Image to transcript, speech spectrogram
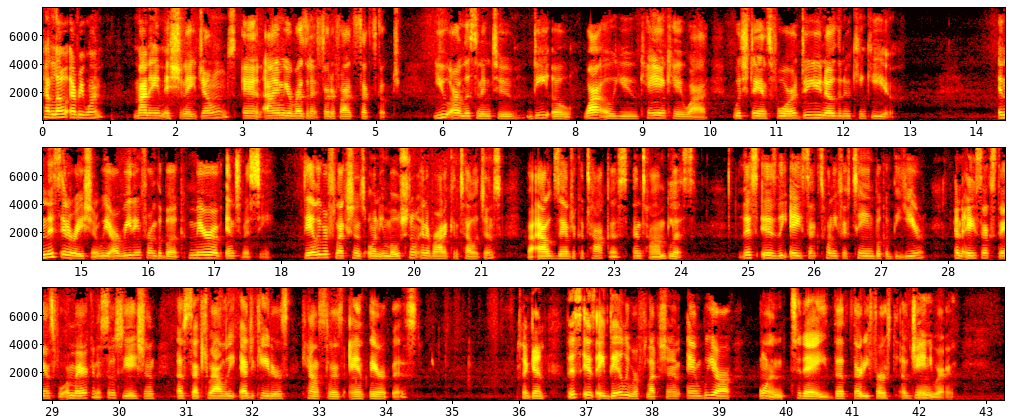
Hello, everyone. My name is Shanae Jones, and I am your resident certified sex coach. You are listening to D O Y O U K N K Y, which stands for Do You Know the New Kinky You? In this iteration, we are reading from the book Mirror of Intimacy Daily Reflections on Emotional and Erotic Intelligence by Alexandra Katehakis and Tom Bliss. This is the AASECT 2015 Book of the Year, and AASECT stands for American Association of Sexuality Educators, Counselors, and Therapists. Again, this is a daily reflection, and we are on today, the 31st of January.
